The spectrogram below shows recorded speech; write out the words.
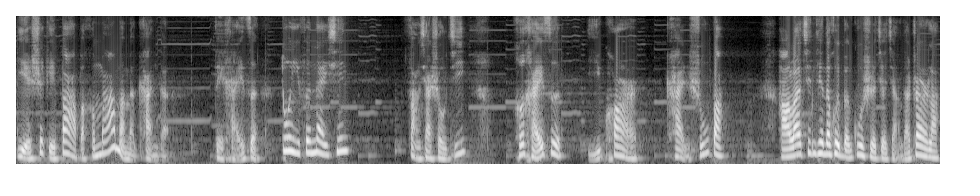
也是给爸爸和妈妈们看的。对孩子多一份耐心，放下手机，和孩子一块儿看书吧。好了，今天的绘本故事就讲到这儿了，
